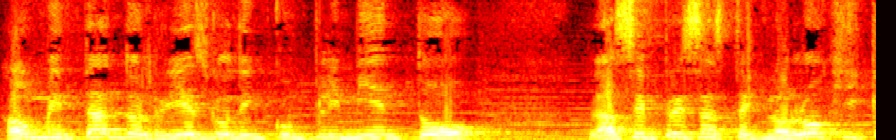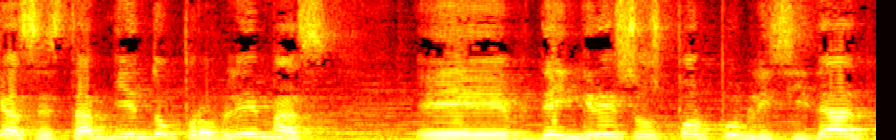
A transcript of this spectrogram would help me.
aumentando el riesgo de incumplimiento. Las empresas tecnológicas están viendo problemas eh, de ingresos por publicidad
